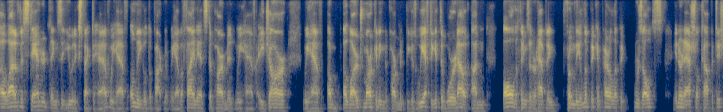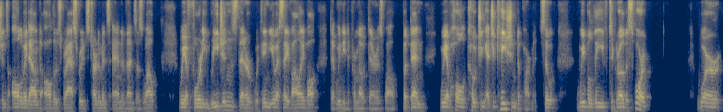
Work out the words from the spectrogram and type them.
a lot of the standard things that you would expect to have. We have a legal department, we have a finance department, we have HR, we have a, a, large marketing department because we have to get the word out on all the things that are happening from the Olympic and Paralympic results, international competitions, all the way down to all those grassroots tournaments and events as well. We have 40 regions that are within USA Volleyball that we need to promote there as well. But then we have a whole coaching education department. So we believe to grow the sport, were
